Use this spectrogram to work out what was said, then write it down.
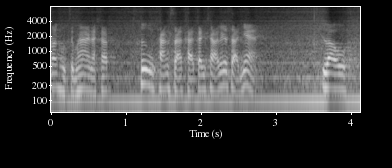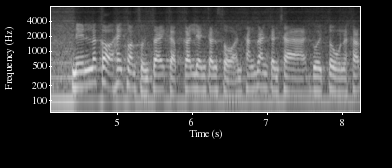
2565 นะครับ ซึ่งทางสาขากัญชาวิทยาศาสตร์เนี่ย เราเน้นแล้วก็ให้ความสนใจกับการเรียนการสอนทางด้านกัญชาโดยตรงนะครับ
